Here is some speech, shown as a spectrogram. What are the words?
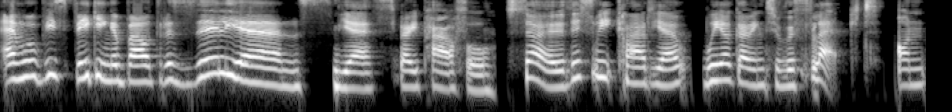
and we'll be speaking about resilience. Yes, very powerful. So this week, Klaudia, we are going to reflect on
